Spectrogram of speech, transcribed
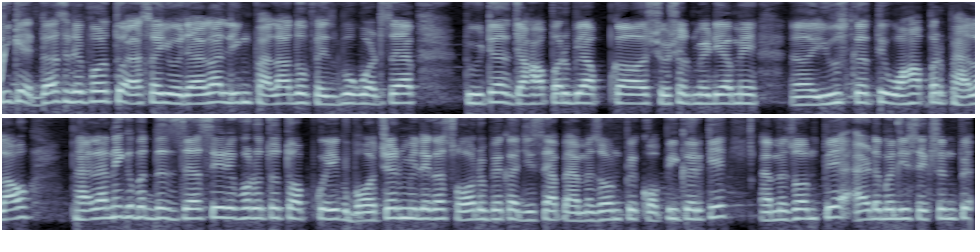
ठीक है, दस रेफर तो ऐसा ही हो जाएगा। लिंक फैला दो फेसबुक व्हाट्सएप ट्विटर जहाँ पर भी आपका सोशल मीडिया में यूज़ करते हो, वहाँ पर फैलाओ। फैलाने के बाद जैसे रेफर होते तो आपको एक वॉचर मिलेगा सौ रुपये का, जिसे आप अमेजोन पे कॉपी करके अमेजोन पे एड मनी सेक्शन पे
